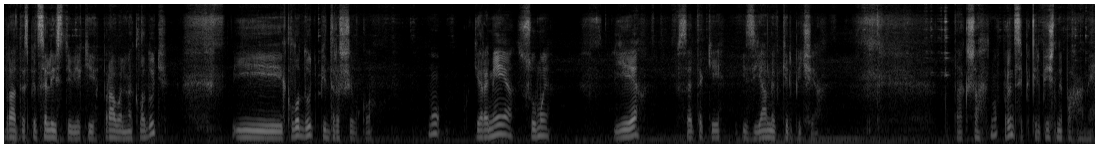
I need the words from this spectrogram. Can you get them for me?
брати спеціалістів, які правильно кладуть, і кладуть під розшивку. Ну, керамія, суми є все-таки із'яни в кирпичі. Так що, ну, в принципі, кирпіч непоганий.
